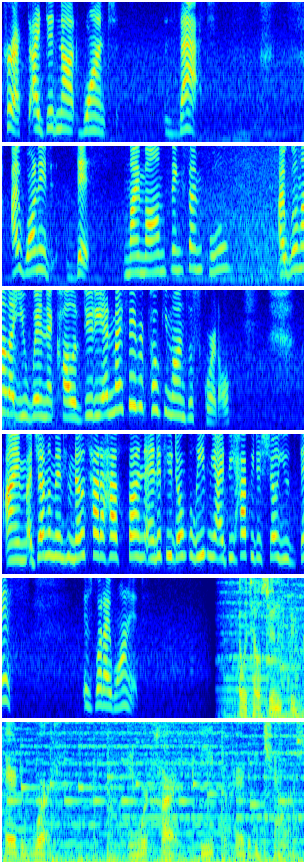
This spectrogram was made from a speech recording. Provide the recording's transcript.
Correct. I did not want that. I wanted this. My mom thinks I'm cool. I will not let you win at Call of Duty, and my favorite Pokemon's a Squirtle. I'm a gentleman who knows how to have fun, and if you don't believe me, I'd be happy to show you this is what I wanted. I would tell a student to be prepared to work and work hard. Be prepared to be challenged,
